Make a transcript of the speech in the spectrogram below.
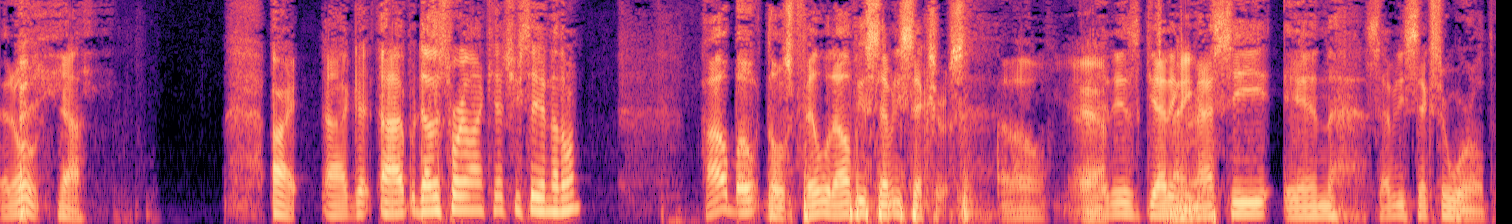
I don't. Yeah. All right. Uh, good. Uh, another storyline, Kitch. You see another one? How about those Philadelphia 76ers? Oh, Yeah. It is getting messy in 76er world.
